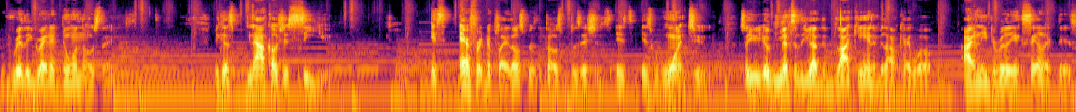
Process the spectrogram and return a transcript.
really great at doing those things. Because now coaches see you. It's effort to play those those positions. It's, it's want to. So you you mentally you have to lock in and be like, okay, well, I need to really excel at this.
